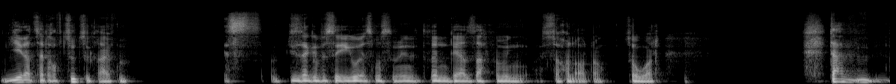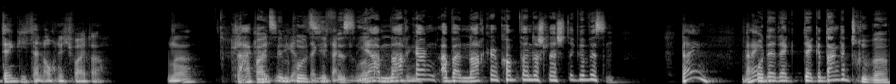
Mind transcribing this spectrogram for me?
jederzeit darauf zuzugreifen, ist dieser gewisse Egoismus drin, der sagt von wegen, ist doch in Ordnung, so what. Da denke ich dann auch nicht weiter. Ne? Klar Weil es impulsiv ist. Ja, im Nachgang, aber im Nachgang kommt dann das schlechte Gewissen. Nein, nein. Oder der, der Gedanke drüber.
